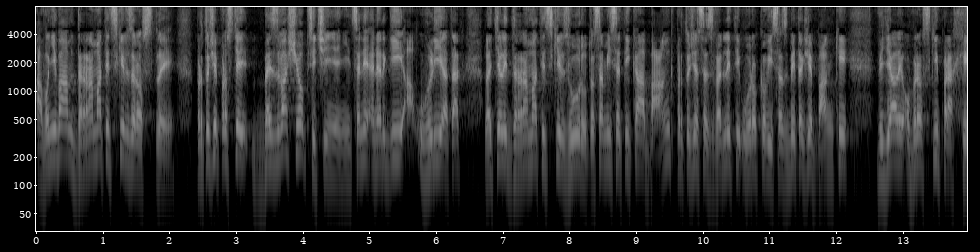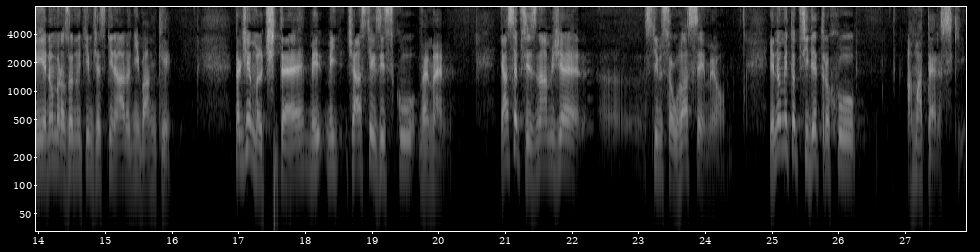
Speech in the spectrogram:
a oni vám dramaticky vzrostli, protože prostě bez vašeho přičinění ceny energií a uhlí a tak letěly dramaticky vzhůru. To samé se týká bank, protože se zvedly ty úrokové sazby, takže banky vydělaly obrovský prachy jenom rozhodnutím České národní banky. Takže mlčte, my, my část těch zisků vemem. Já se přiznám, že s tím souhlasím, jo. Jenom mi to přijde trochu amatérský.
